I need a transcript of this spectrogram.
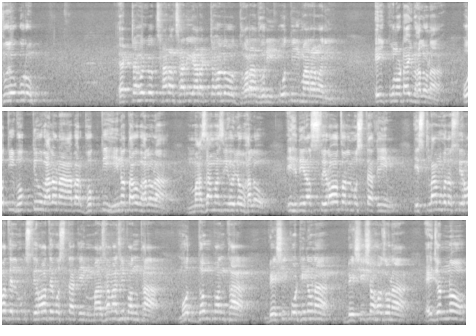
দুয়ো গ্রুপ, একটা হলো ছাড়াছাড়ি আর একটা হলো ধরাধরি, অতি মারামারি। এই কোনোটাই ভালো না, অতি ভক্তিও ভালো না, আবার ভক্তিহীনতাও ভালো না। মাঝামাঝি হইলেও ভালো। ইহদিন সিরতল মুস্তাকিম। ইসলাম হলো সিরতেল সিরতে মুস্তাকিম। মাঝামাঝি পন্থা, মধ্যম পন্থা। বেশি কঠিনও না, বেশি সহজও না। এই জন্য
